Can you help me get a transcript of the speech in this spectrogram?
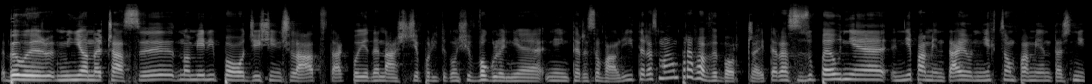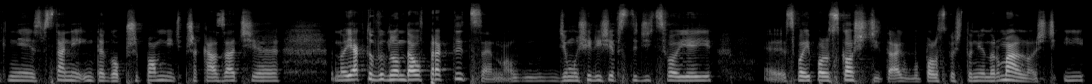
były minione czasy, no mieli po 10 lat, tak, po 11, polityką się w ogóle nie, nie interesowali i teraz mają prawa wyborcze. I teraz zupełnie nie pamiętają, nie chcą pamiętać, nikt nie jest w stanie im tego przypomnieć, przekazać, e, no jak to wyglądało w praktyce, no, gdzie musieli się wstydzić swojej swojej polskości, tak? bo polskość to nienormalność. I,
